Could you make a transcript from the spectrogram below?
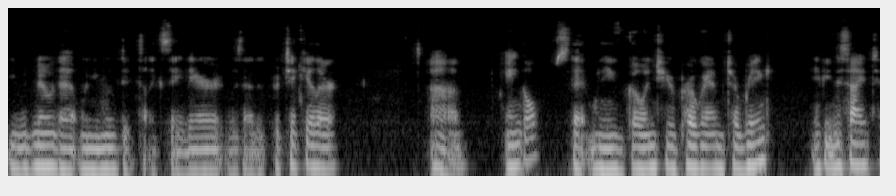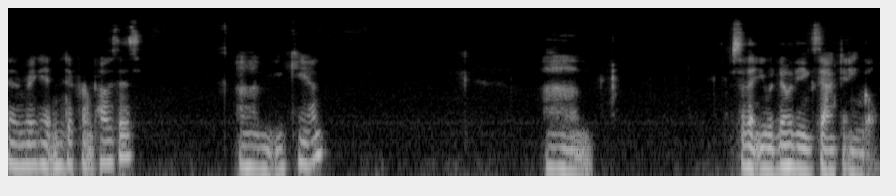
you would know that when you moved it to, like, say, there, it was at a particular uh, angle, so that when you go into your program to rig, if you decide to rig it in different poses, um, you can. Um, so that you would know the exact angle.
